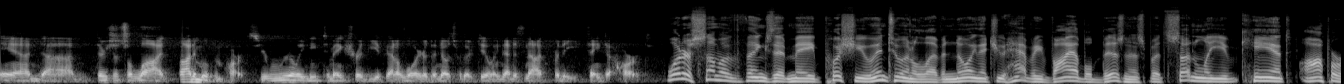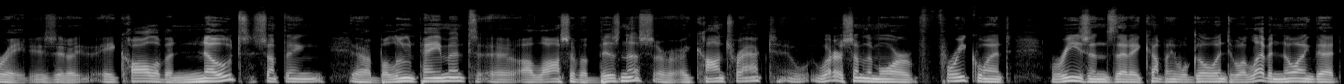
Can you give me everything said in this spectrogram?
and um, there's just a lot, a lot of moving parts. You really need to make sure that you've got a lawyer that knows what they're doing. That is not for the faint at heart. What are some of the things that may push you into an 11, knowing that you have a viable business, but suddenly you can't operate? Is it a, a call of a note, something, a balloon payment, a, a loss of a business, or a contract? What are some of the more frequent reasons that a company will go into 11, knowing that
